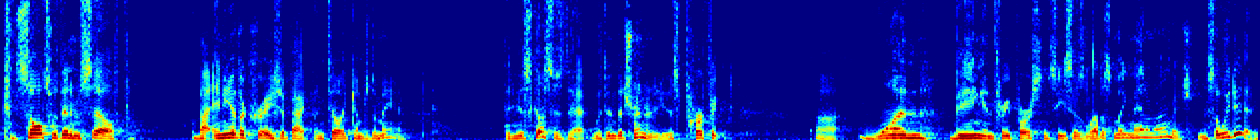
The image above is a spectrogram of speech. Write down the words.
consults within himself about any other creation fact until he comes to man. Then he discusses that within the Trinity, this perfect uh, one being in three persons. He says, Let us make man in our image. And so we did.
